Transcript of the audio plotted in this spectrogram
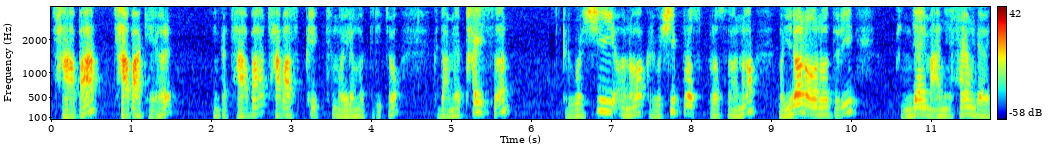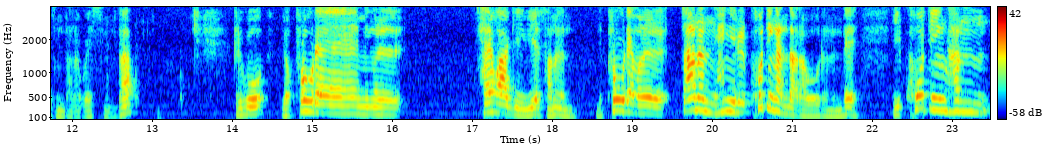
자바, 자바 계열, 그러니까 자바, 자바스크립트 뭐 이런 것들이죠. 그 다음에 파이썬, 그리고 C 언어, 그리고 C++ 언어, 뭐 이런 언어들이 굉장히 많이 사용되어진다라고 했습니다. 그리고 이 프로그래밍을 사용하기 위해서는 프로그램을 짜는 행위를 코딩한다라고 그러는데 이 코딩한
